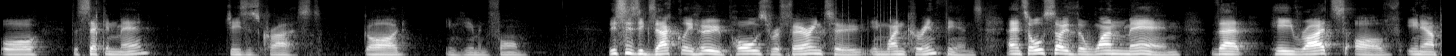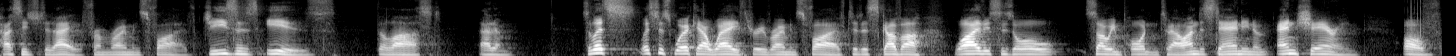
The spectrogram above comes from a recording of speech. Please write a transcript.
or the second man? Jesus Christ, God in human form. This is exactly who Paul's referring to in 1 Corinthians. And it's also the one man that he writes of in our passage today from Romans 5. Jesus is the last Adam. So let's, let's just work our way through Romans 5 to discover why this is all so important to our understanding of, and sharing of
